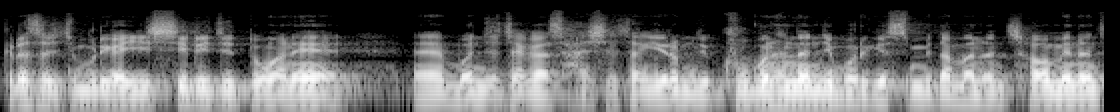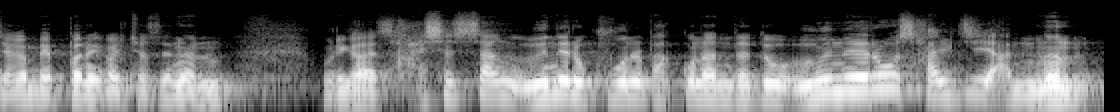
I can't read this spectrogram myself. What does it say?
그래서 지금 우리가 이 시리즈 동안에 먼저 제가 사실상 여러분들이 구분했는지 모르겠습니다만은 처음에는 제가 몇 번에 걸쳐서는 우리가 사실상 은혜로 구원을 받고 난데도 은혜로 살지 않는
